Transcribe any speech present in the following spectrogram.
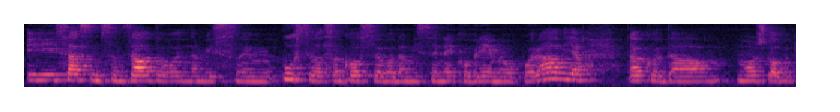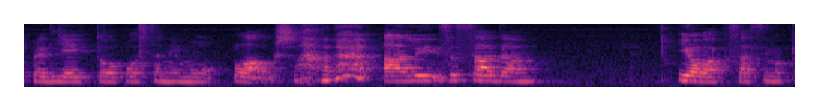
i sasvim sam zadovoljna, mislim, pustila sam kosu evo da mi se neko vrijeme oporavlja, tako da možda opet pred ljeto postanemo plavuša. Ali za sada i ovako sasvim ok.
